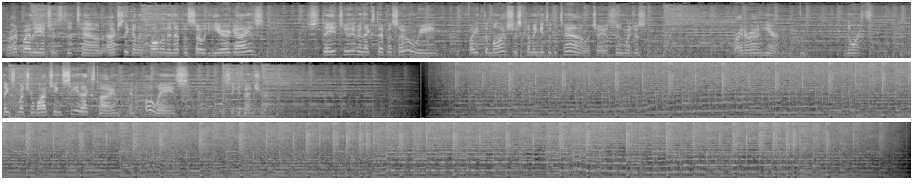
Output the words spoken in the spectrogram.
Right by the entrance to the town. Actually gonna call in an episode here, guys. Stay tuned for next episode. We fight the monsters coming into the town, which I assume are just right around here. North. Thanks so much for watching. See you next time, and always seek adventure.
